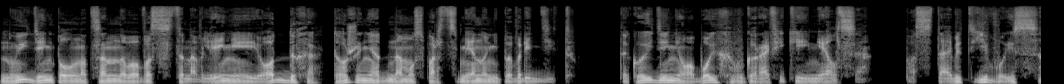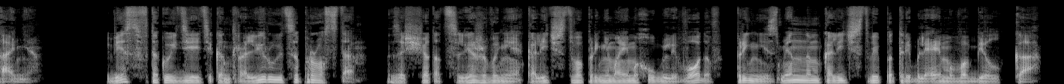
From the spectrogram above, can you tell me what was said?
Ну и день полноценного восстановления и отдыха тоже ни одному спортсмену не повредит. Такой день у обоих в графике имелся. поставит его и Саня. Вес в такой диете контролируется просто за счет отслеживания количества принимаемых углеводов при неизменном количестве потребляемого белка.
